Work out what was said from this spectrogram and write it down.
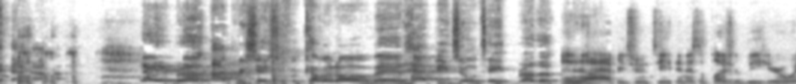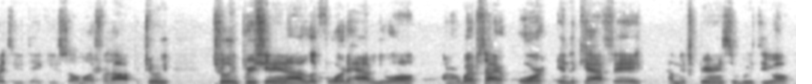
hey, bro. I appreciate you for coming on, man. Happy Juneteenth, brother. And uh, happy Juneteenth. And it's a pleasure to be here with you. Thank you so much for the opportunity. Truly appreciate it. And I look forward to having you all on our website or in the cafe. Come experience it with you all.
